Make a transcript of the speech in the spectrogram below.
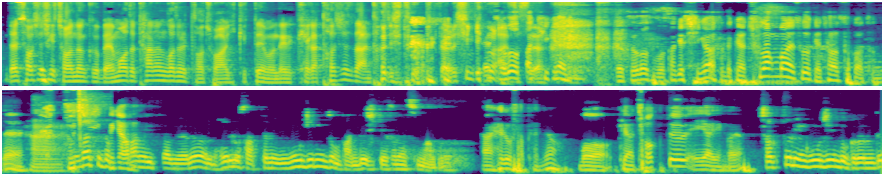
근데 솔직히 저는 그 메모드 타는 것을 더 좋아했기 때문에 걔가 터지든 안 터지든 별로 예, 신경을 안 저도 썼어요. 딱히 그냥, 예, 저도 뭐 딱히 신경 안 썼는데, 그냥 추락만 했어도 괜찮았을 것 같은데, 아, 한 굳이 가지 더 그냥, 바람이 있다면은 Halo 4편은 인공지능 좀 반드시 개선했으면 하고요. 아, Halo 사편요? 뭐, 그냥 적들 AI인가요? 적들 인공지능도 그런데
